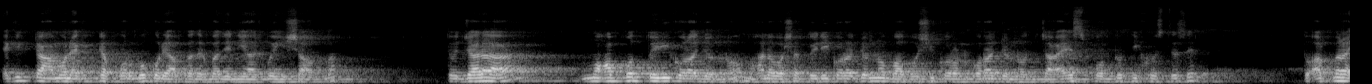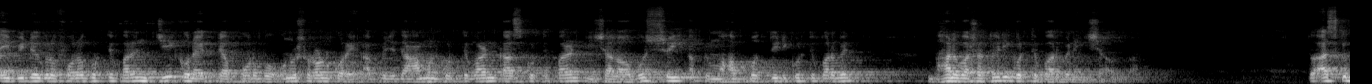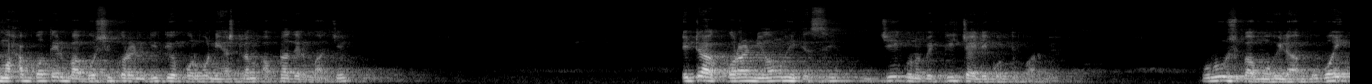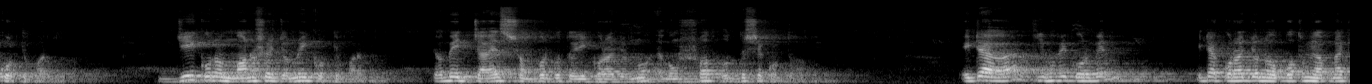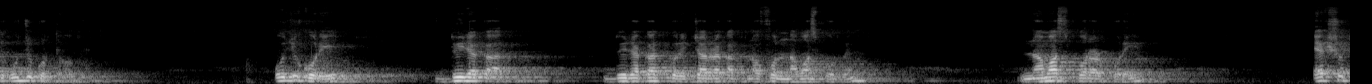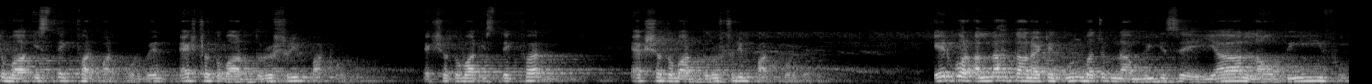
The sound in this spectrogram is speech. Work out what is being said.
এক একটা আমল এক একটা পর্ব করে আপনাদের মাঝে নিয়ে আসব ইনশাআল্লাহ। তো যারা মহাব্বত তৈরি করার জন্য, ভালোবাসা তৈরি করার জন্য বা বশীকরণ করার জন্য জায়েজ পদ্ধতি খুঁজতেছে, তো আপনারা এই ভিডিওগুলো ফলো করতে পারেন। যে কোনো একটা পর্ব অনুসরণ করে আপনি যদি আমল করতে পারেন, কাজ করতে পারেন, ইনশাআল্লাহ অবশ্যই আপনি মহাব্বত তৈরি করতে পারবেন, ভালোবাসা তৈরি করতে পারবেন ইনশাআল্লাহ। তো আজকে মহাব্বতের বা বশীকরণের দ্বিতীয় পর্ব নিয়ে আসলাম আপনাদের মাঝে। এটা করার নিয়ম হইতেছে, যে কোনো ব্যক্তি চাইলে করতে পারবে। পুরুষ বা মহিলা উভয়ই করতে পারবে। যে কোনো মানুষের জন্যই করতে পারবে। তবে জায়েজ সম্পর্ক তৈরি করার জন্য এবং সৎ উদ্দেশ্যে করতে হবে। এটা কীভাবে করবেন? এটা করার জন্য প্রথমে আপনাকে উজু করতে হবে। অজু করে দুই রাকাত দুই রাকাত করে চার রাকাত নফল নামাজ পড়বেন। নামাজ পড়ার পরে একশতবার ইস্তেকফার পাঠ করবেন, একশতবার দুরুশরীফ পাঠ করবেন, একশতবার ইস্তেকফার একশতবার দুরুশরীফ পাঠ করবেন। এরপর আল্লাহ তাআলা একটি গুণবাচক নাম হইতেছে ইয়া লাউতিফু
